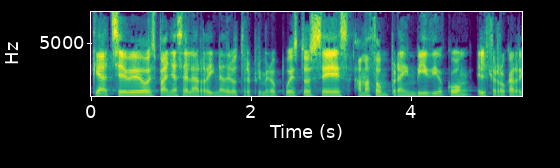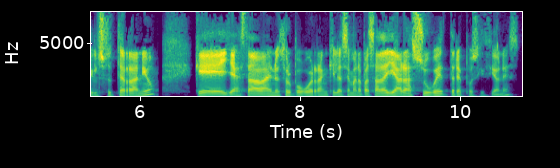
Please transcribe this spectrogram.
que, HBO España sea la reina de los tres primeros puestos es Amazon Prime Video con El Ferrocarril Subterráneo, que ya estaba en nuestro Power Ranking la semana pasada y ahora sube tres posiciones.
